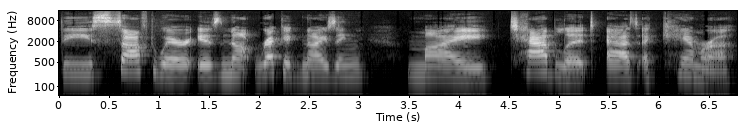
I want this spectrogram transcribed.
the software, is not recognizing my tablet as a camera.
